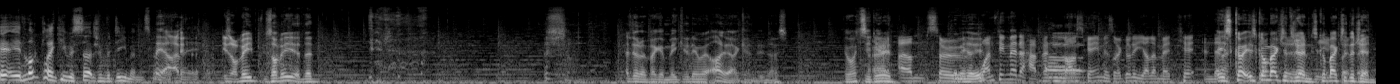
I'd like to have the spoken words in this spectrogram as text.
It, it looked like he was searching for demons. Yeah, okay. I- he's on me. He's on me, and then. I don't know if I can make it anyway. Oh yeah, I can do nice. Hey, what's he doing? Alright, um, so Let me hear you. one thing that happened Uh, last game is I got a yellow med kit and then He's, I go, he's gone back to the gen. He's gone back to the gen.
